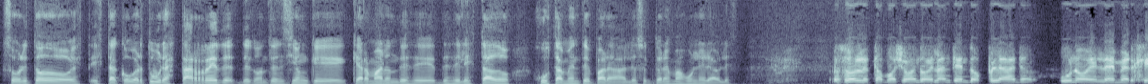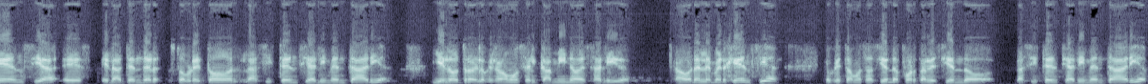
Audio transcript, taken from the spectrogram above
sobre todo, esta cobertura, esta red de contención que, armaron desde, desde el Estado justamente para los sectores más vulnerables? Nosotros lo estamos llevando adelante en dos planos. Uno es la emergencia, es el atender sobre todo la asistencia alimentaria, y el otro es lo que llamamos el camino de salida. Ahora en la emergencia lo que estamos haciendo es fortaleciendo la asistencia alimentaria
